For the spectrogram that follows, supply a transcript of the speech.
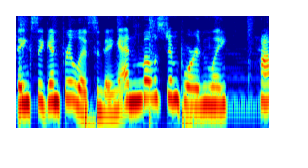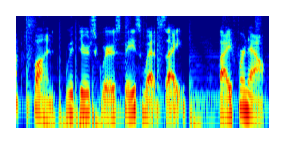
Thanks again for listening, and most importantly, have fun with your Squarespace website. Bye for now.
